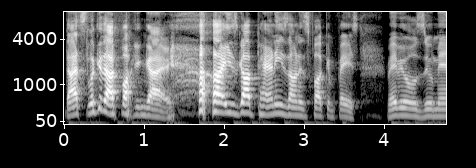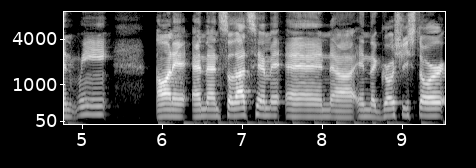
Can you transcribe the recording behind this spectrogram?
That's look at that fucking guy. He's got panties on his fucking face. Maybe we'll zoom in wee, on it, and then so that's him and uh, in the grocery store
